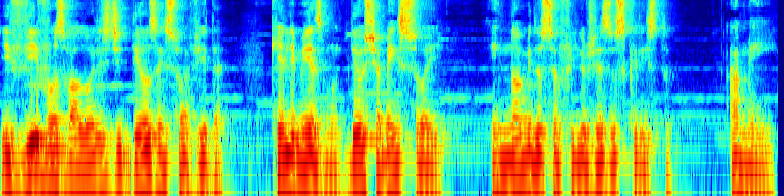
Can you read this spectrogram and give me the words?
e viva os valores de Deus em sua vida. Que Ele mesmo, Deus te abençoe. Em nome do seu Filho Jesus Cristo. Amém.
